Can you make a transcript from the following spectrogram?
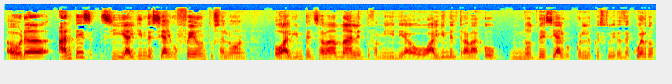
Ahora, antes, si alguien decía algo feo en tu salón, o alguien pensaba mal en tu familia, o alguien del trabajo no decía algo con lo que estuvieras de acuerdo,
